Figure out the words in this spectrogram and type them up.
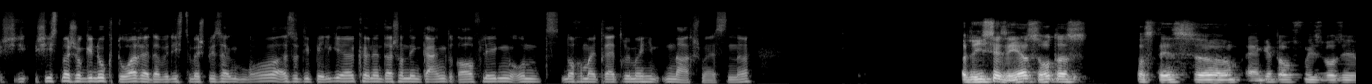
schießt man schon genug Tore. Da würde ich zum Beispiel sagen, boah, also die Belgier können da schon den Gang drauflegen und noch einmal drei Trümmer hinten nachschmeißen. Ne? Also ist es eher so, dass, dass das äh, eingetroffen ist, was ich,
